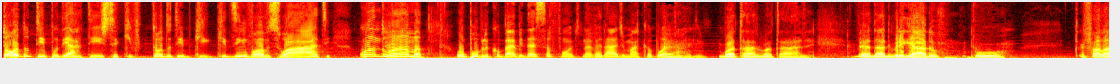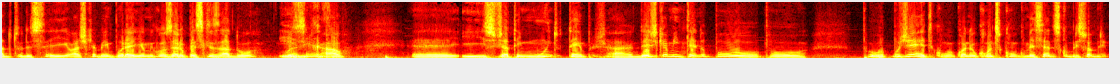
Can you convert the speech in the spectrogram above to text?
Todo tipo de artista, que, todo tipo que, que desenvolve sua arte, quando ama, o público bebe dessa fonte, não é verdade, Maca? Boa É. tarde. Boa tarde, boa tarde. Verdade, obrigado por ter falado tudo isso aí. Eu acho que é bem por aí. Eu me considero um pesquisador E musical. É, e isso já tem muito tempo já. Desde que eu me entendo por, por, por, por gente. Quando eu comecei a descobrir sobre,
